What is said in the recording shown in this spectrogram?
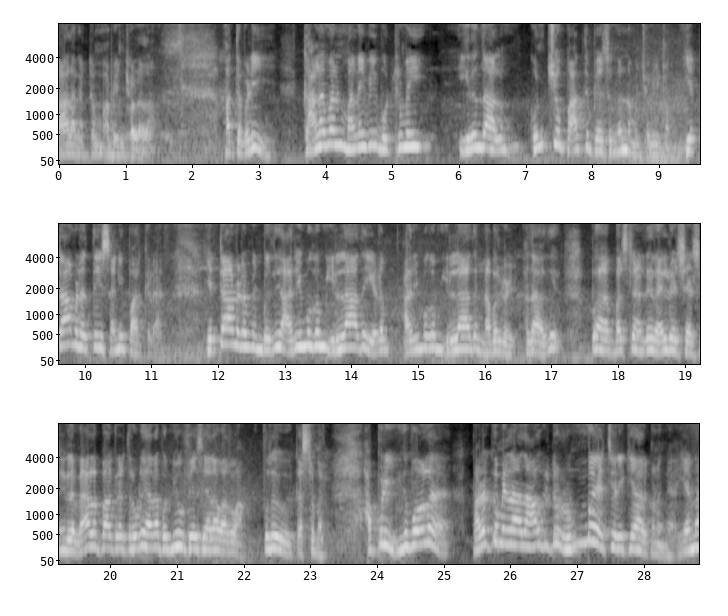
காலகட்டம் அப்படின்னு சொல்லலாம். மற்றபடி கணவன் மனைவி ஒற்றுமை இருந்தாலும் கொஞ்சம் பார்த்து பேசுங்கன்னு நம்ம சொல்லிட்டோம். எட்டாம் இடத்தை சனி பார்க்கிறார். எட்டாம் இடம் என்பது அறிமுகம் இல்லாத இடம் அறிமுகம் இல்லாத நபர்கள். அதாவது பஸ் ஸ்டாண்டு ரயில்வே ஸ்டேஷன் இல்லை வேலை பார்க்குற இடத்துல கூட யாராவது இப்போ நியூ ஃபேஸ் யாராவது வரலாம் புது கஸ்டமர். அப்படி இதுபோல் பழக்கமில்லாத ஆள்கிட்ட ரொம்ப எச்சரிக்கையாக இருக்கணுங்க. ஏன்னா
